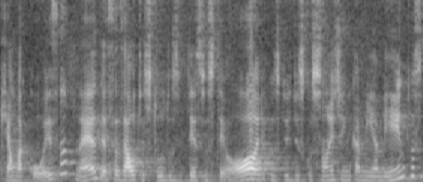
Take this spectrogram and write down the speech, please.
que é uma coisa, né, dessas autoestudos e textos teóricos, de discussões de encaminhamentos,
